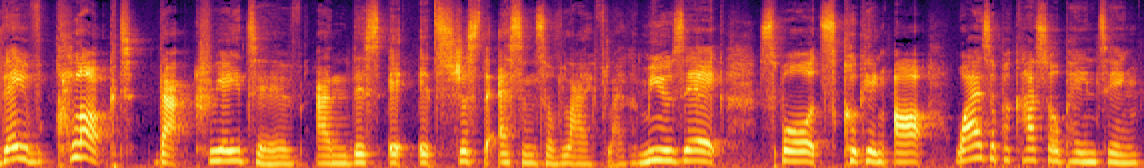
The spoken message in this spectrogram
they've clocked that creative and this it, it's just the essence of life. Like music sports cooking art. Why is a picasso painting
